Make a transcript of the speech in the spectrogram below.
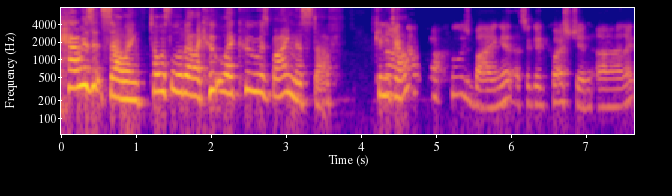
How is it selling? Tell us a little bit like who like who is buying this stuff. Can you, tell? Don't know who's buying it. That's a good question. Uh, and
